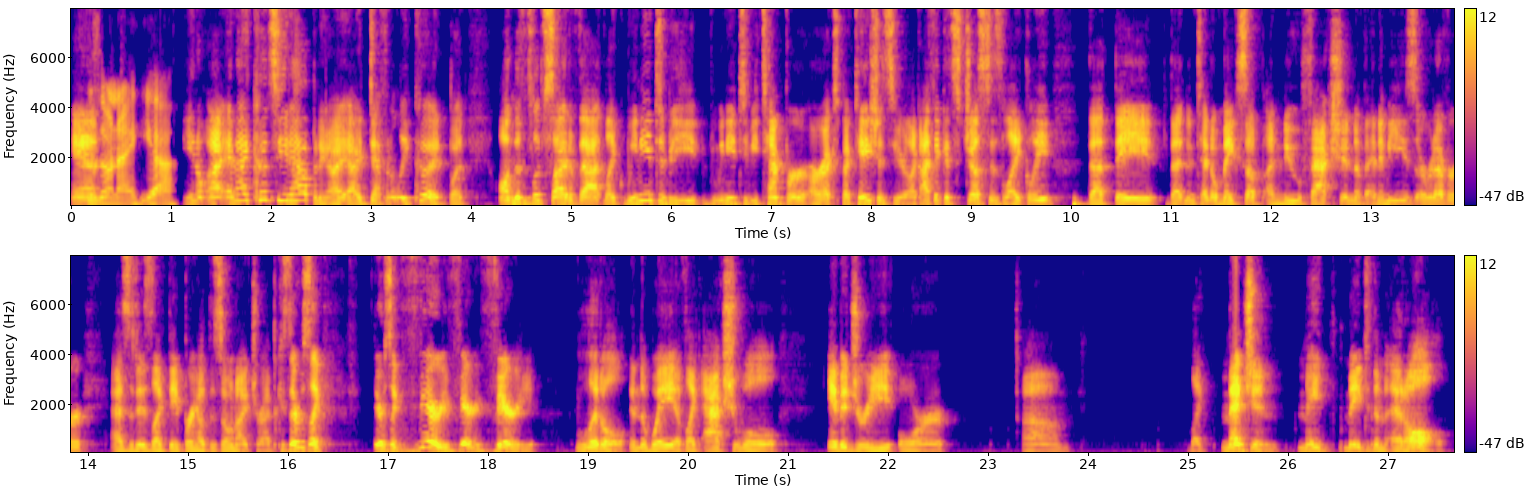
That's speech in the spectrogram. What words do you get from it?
And Zonai, yeah. You know, I, and I could see it happening. I, I definitely could, but on the mm-hmm. flip side of that, like we need to be we need to be temper our expectations here. Like I think it's just as likely that they that Nintendo makes up a new faction of enemies or whatever as it is like they bring out the Zonai tribe because there was like there's like very very very little in the way of like actual imagery or um like mention made made to them at all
